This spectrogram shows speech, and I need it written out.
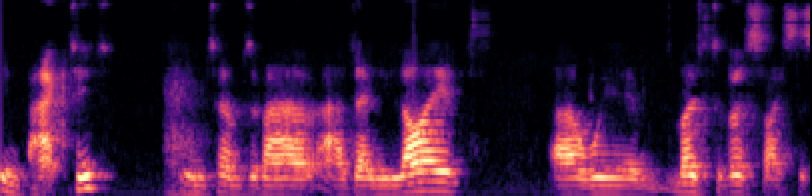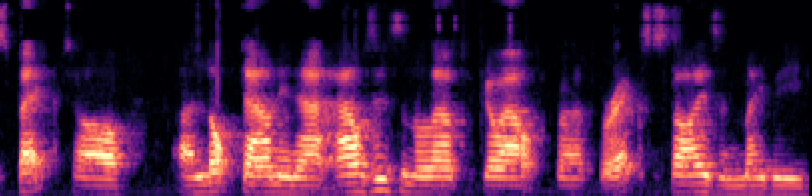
impacted in terms of our, our daily lives. Uh, we're, most of us, I suspect, are uh, locked down in our houses and allowed to go out for, for exercise and maybe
